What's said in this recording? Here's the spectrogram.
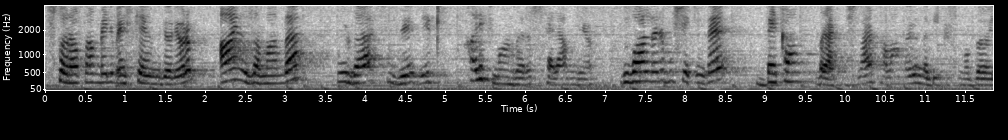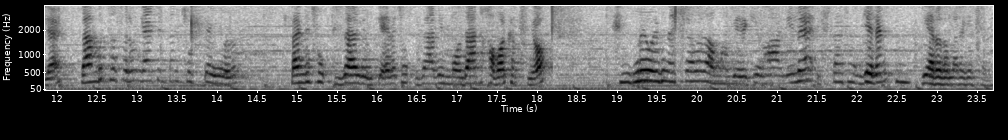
Şu taraftan benim eski evimi görüyorum. Aynı zamanda burada sizi bir Haliç manzarası selamlıyor. Duvarları bu şekilde beton bırakmışlar. Tavanların da bir kısmı böyle. Ben bu tasarımı gerçekten çok seviyorum. Bence çok güzel gözüküyor. Eve çok güzel bir modern hava katıyor. Şimdi buraya uygun eşyalar almam gerekiyor haliyle. İsterseniz gelin diğer odalara geçelim.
